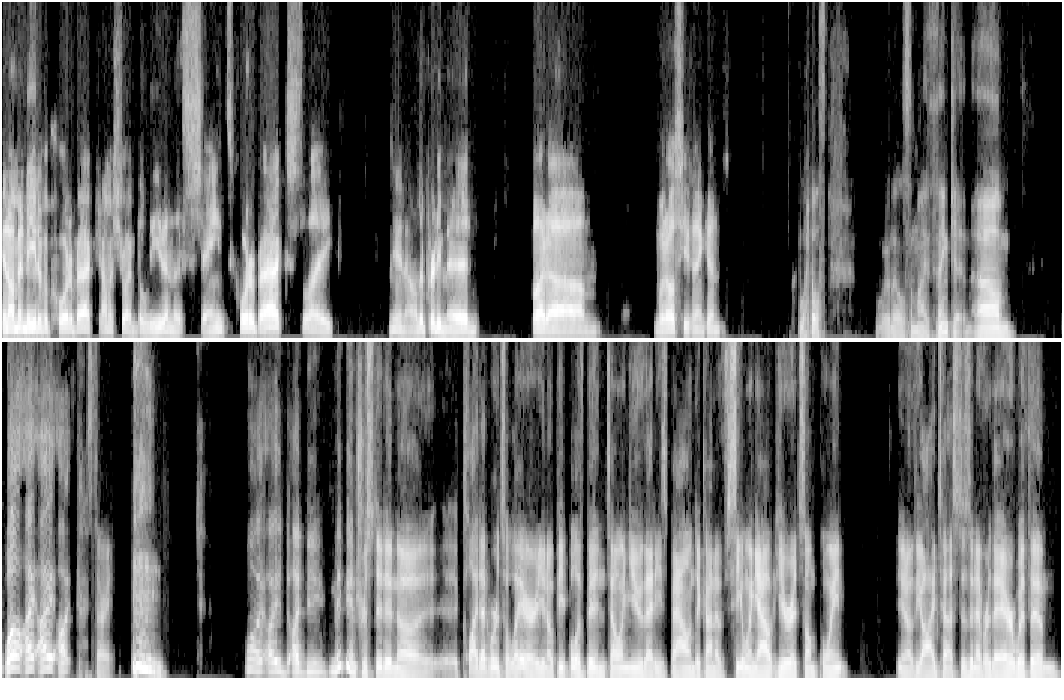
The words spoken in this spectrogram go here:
you know I'm in need of a quarterback. How much do I believe in the Saints quarterbacks? Like, you know, they're pretty mid. But um, what else are you thinking? What else? What else am I thinking? Um, well, I, I, I sorry. Well, I'd I'd be maybe interested in uh Clyde Edwards Helaire. You know, people have been telling you that he's bound to kind of ceiling out here at some point. You know, the eye test isn't ever there with him.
